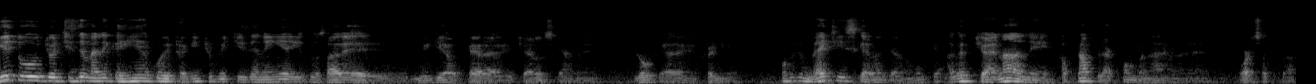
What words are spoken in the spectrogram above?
ये तो जो चीज़ें मैंने कही हैं, कोई ढकी छुपी चीज़ें नहीं है, ये तो सारे मीडिया कह रहा है चैनल्स कह रहे हैं, लोग कह रहे हैं ट्रेंडिंग है। और जो मैं चीज़ कहना चाह रहा हूँ कि अगर चाइना ने अपना प्लेटफॉर्म बनाया हुआ है व्हाट्सअप का,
